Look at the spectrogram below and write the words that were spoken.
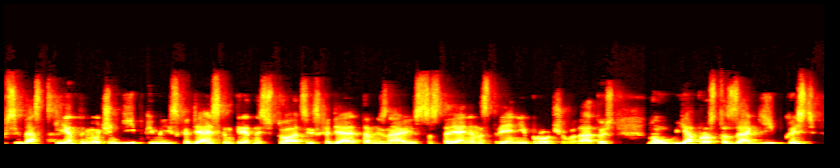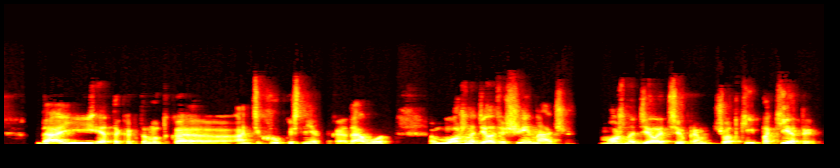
всегда с клиентами очень гибкими, исходя из конкретной ситуации, исходя, там, не знаю, из состояния настроения и прочего, да, то есть, ну, я просто за гибкость, да, и это как-то, ну, такая антихрупкость некая, да, вот. Можно делать вообще иначе. Можно делать прям четкие пакеты,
